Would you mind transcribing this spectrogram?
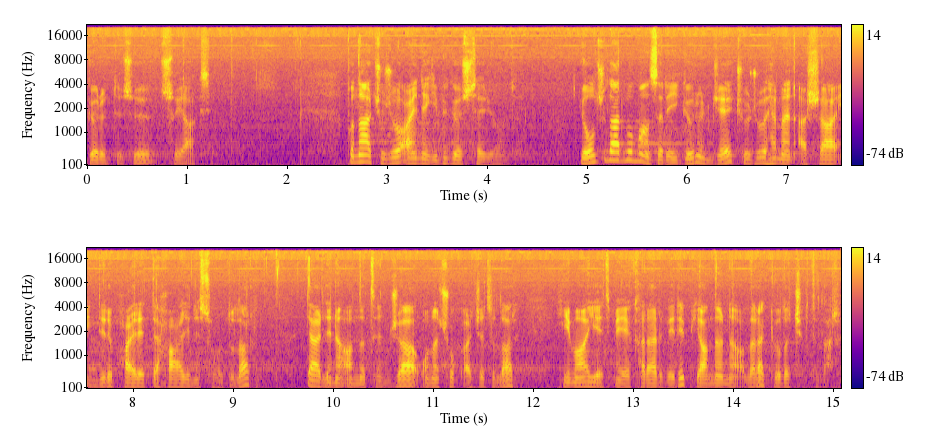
görüntüsü suya aksetti. Pınar çocuğu ayna gibi gösteriyordu. Yolcular bu manzarayı görünce çocuğu hemen aşağı indirip hayrette halini sordular. Derdini anlatınca ona çok acıdılar. Himaye etmeye karar verip yanlarına alarak yola çıktılar.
